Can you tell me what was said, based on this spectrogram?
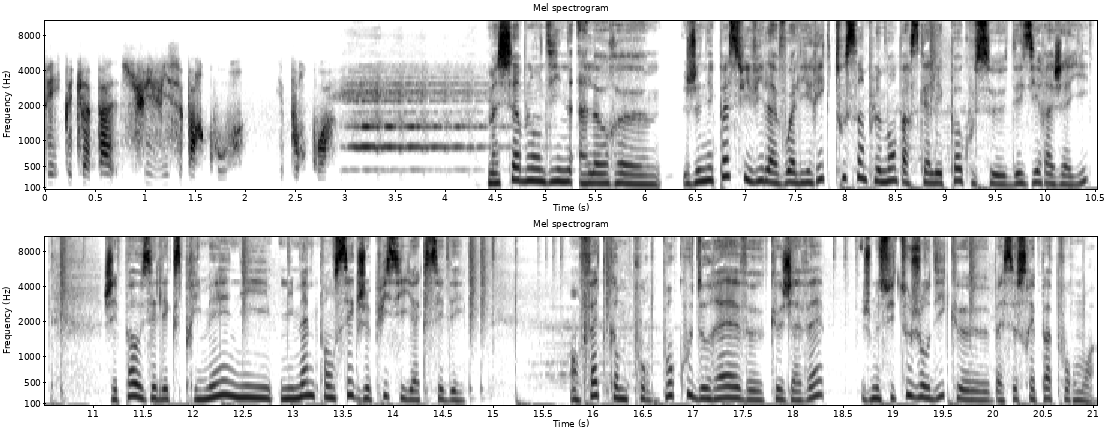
fait que tu n'as pas suivi ce parcours Et pourquoi? Ma chère Blondine, alors euh, je n'ai pas suivi la voie lyrique tout simplement parce qu'à l'époque où ce désir a jailli, j'ai pas osé l'exprimer ni, ni même pensé que je puisse y accéder. En fait, comme pour beaucoup de rêves que j'avais, je me suis toujours dit que bah, ce serait pas pour moi.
